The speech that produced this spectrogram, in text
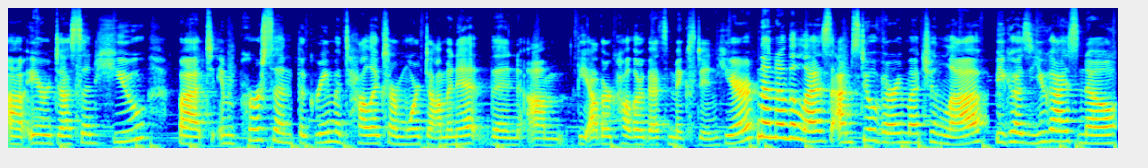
uh, iridescent hue, but in person, the green metallics are more dominant than um, the other color that's mixed in here. Nonetheless, I'm still very much in love because you guys know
